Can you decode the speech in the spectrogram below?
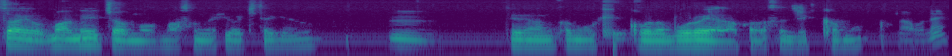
たよ。まあ姉ちゃんも、まあその日は来たけど。うん。で、なんかもう結構なボロ屋だからさ、実家も。なるほどね。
